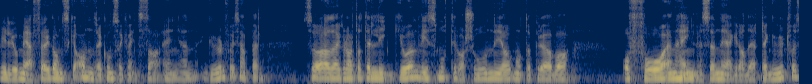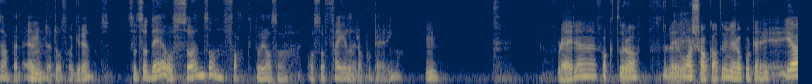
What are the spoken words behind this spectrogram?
vil jo medføre ganske andre konsekvenser enn en gul, f.eks. Så det er klart at det ligger jo en viss motivasjon i å måte prøve å å få en hendelse nedgradert til gult, f.eks., eventuelt også grønt. Så, så det er også en sånn faktor, altså også feilrapportering. Da. Mm. Flere faktorer eller årsaker til underrapportering. Ja,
